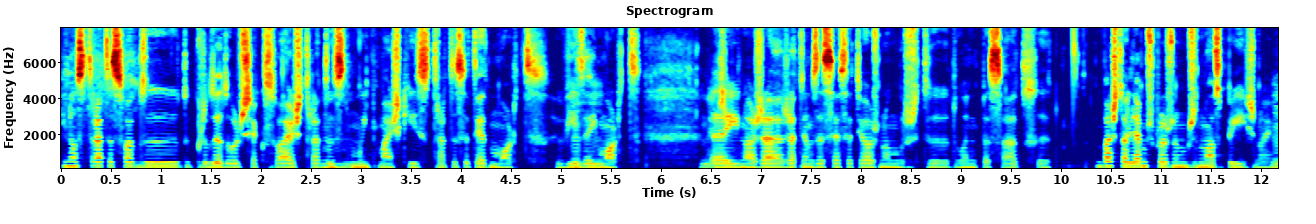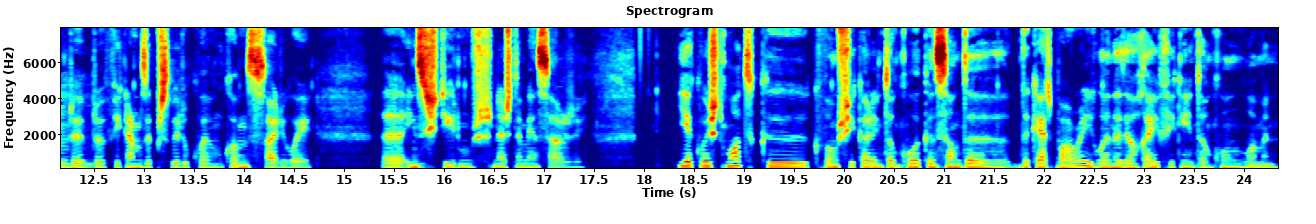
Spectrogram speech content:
E não se trata só de, de predadores sexuais, trata-se Uhum. de muito mais que isso, trata-se até de morte, vida e morte. Mesmo. Eh, e nós já, já temos acesso até aos números de- do ano passado. Eh, basta olharmos para os números do nosso país, não é? Uhum. Para, para ficarmos a perceber o quão, quão necessário é eh, Uhum. insistirmos nesta mensagem. E é com este mote que, que vamos ficar então com a canção da, da Cat Power e Lana Del Rey. Fica então com Woman.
